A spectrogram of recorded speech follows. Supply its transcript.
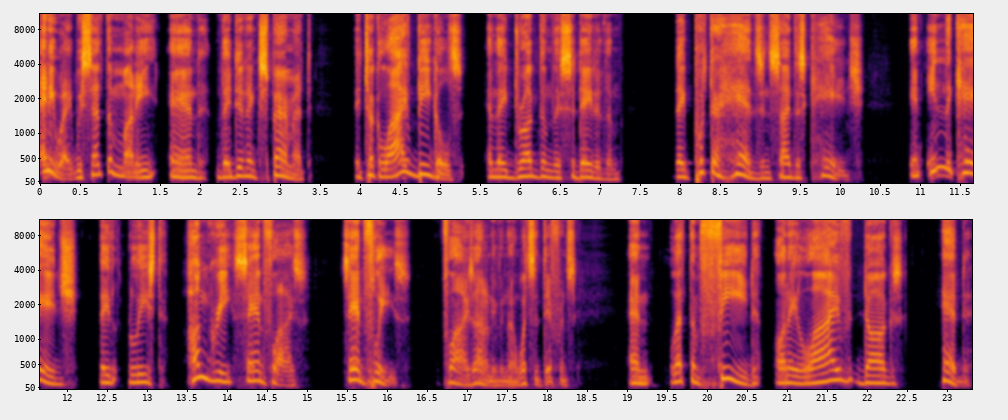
Anyway, we sent them money and they did an experiment. They took live beagles and they drugged them, they sedated them. They put their heads inside this cage. And in the cage, they released hungry sandflies sand fleas, flies, I don't even know. What's the difference? And let them feed on a live dog's head,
